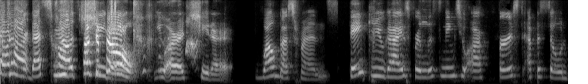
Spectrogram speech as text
Kevin Hart. That's called suck cheating. You are a cheater. Well, best friends, thank you guys for listening to our first episode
